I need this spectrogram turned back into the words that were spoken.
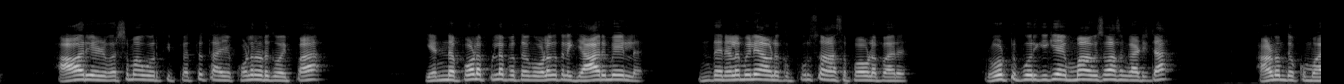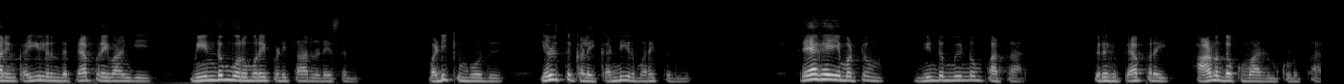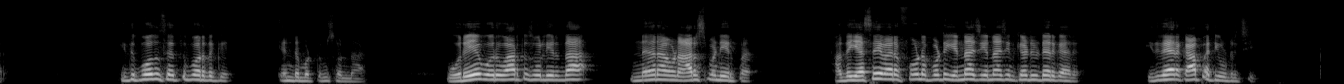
ஆறு ஏழு வருஷமாக ஒருத்தி பெத்த தாயை கொலை நடுங்க வைப்பா? என்னை போல பிள்ளை பெற்றவங்க உலகத்தில் யாருமே இல்லை. இந்த நிலைமையிலையும் அவளுக்கு புருஷன் ஆசை போகல பாரு. ரோட்டு பொறுக்கிக்கே அம்மா விசுவாசம் காட்டிட்டா? ஆனந்தகுமாரின் கையில் இருந்த பேப்பரை வாங்கி மீண்டும் ஒரு முறை படித்தார் நடேசன். படிக்கும்போது எழுத்துக்களை கண்ணீர் மறைத்தது. ரேகையை மட்டும் மீண்டும் மீண்டும் பார்த்தார். பிறகு பேப்பரை ஆனந்தகுமாரிடம் கொடுத்தார். இது போதும் செத்து போகிறதுக்கு என்று மட்டும் சொன்னார். ஒரே ஒரு வார்த்தை சொல்லியிருந்தா நேரம் அவனை அரெஸ்ட் பண்ணியிருப்பேன். அந்த எஸ்ஐ வேற ஃபோனை போட்டு என்னாச்சு என்னாச்சுன்னு கேட்டுக்கிட்டே இருக்காரு. இது வேற காப்பாற்றி விட்டுருச்சு.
